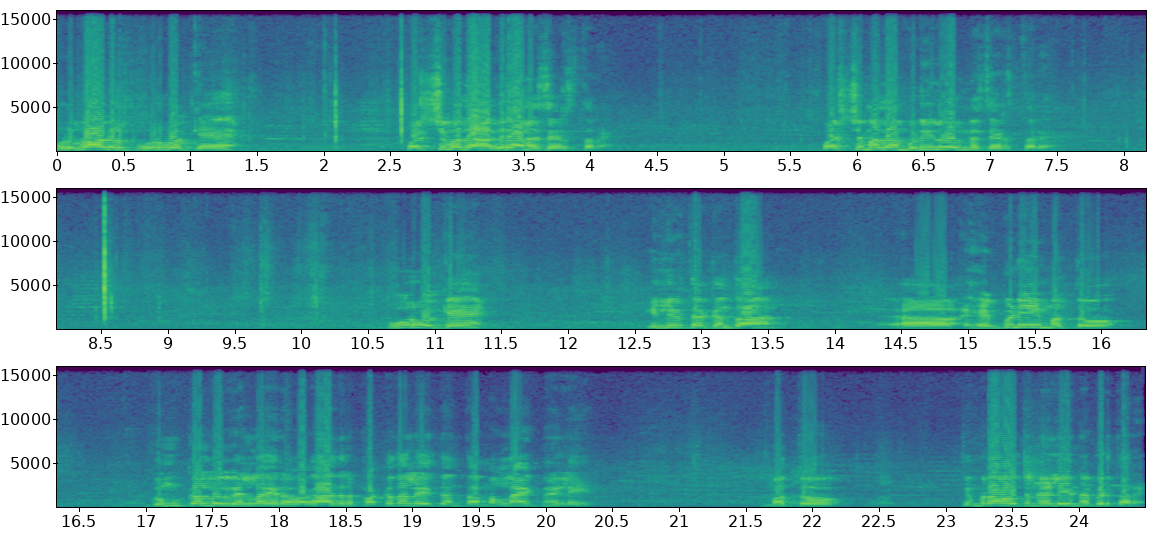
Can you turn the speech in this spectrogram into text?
ಮುಳಬಾಗಿಲು ಪೂರ್ವಕ್ಕೆ ಪಶ್ಚಿಮದ ಅಗ್ರಾನ ಸೇರಿಸ್ತಾರೆ. ಪಶ್ಚಿಮದ ಮುಡಿನೂರನ್ನ ಸೇರಿಸ್ತಾರೆ. ಪೂರ್ವಕ್ಕೆ ಇಲ್ಲಿರ್ತಕ್ಕಂಥ ಹೆಬ್ಬಣಿ ಮತ್ತು ಗುಮ್ಕಲ್ಲು ಇವೆಲ್ಲ ಇರುವಾಗ ಅದರ ಪಕ್ಕದಲ್ಲೇ ಇದ್ದಂಥ ಮಲ್ನಾಯಕನಹಳ್ಳಿ ಮತ್ತು ತಿಮ್ರಾವತನಹಳ್ಳಿಯನ್ನು ಬಿಡ್ತಾರೆ.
